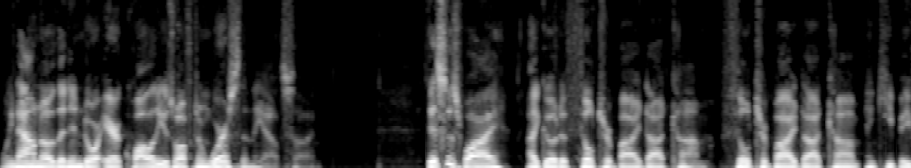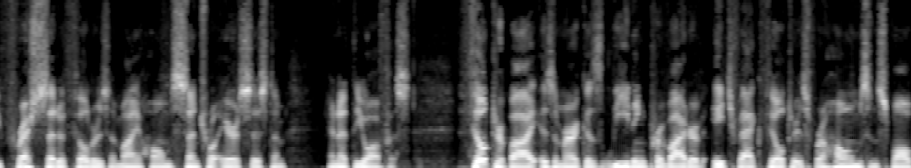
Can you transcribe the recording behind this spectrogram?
We now know that indoor air quality is often worse than the outside. This is why I go to filterbuy.com, filterbuy.com, and keep a fresh set of filters in my home central air system and at the office. FilterBuy is America's leading provider of HVAC filters for homes and small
